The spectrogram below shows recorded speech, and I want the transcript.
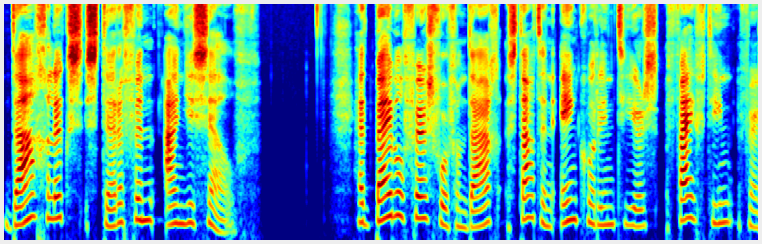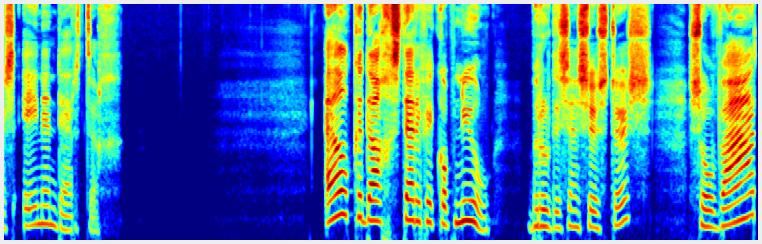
Dagelijks sterven aan jezelf. Het Bijbelvers voor vandaag staat in 1 Korintiërs 15, vers 31. Elke dag sterf ik opnieuw, broeders en zusters, zo waar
